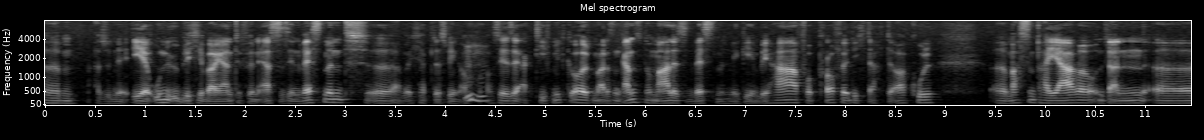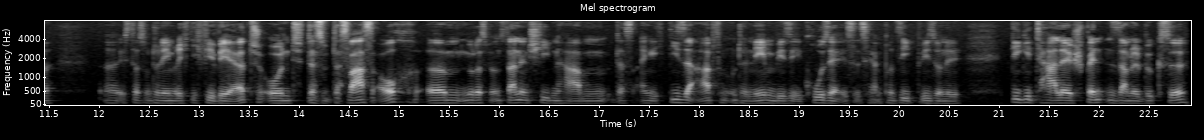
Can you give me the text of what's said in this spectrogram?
also eine eher unübliche Variante für ein erstes Investment, äh, aber ich habe deswegen auch, mhm. auch, sehr, sehr aktiv mitgeholfen. War das ein ganz normales Investment, eine GmbH for Profit. Ich dachte, ah cool, äh, machst ein paar Jahre und dann äh, äh, ist das Unternehmen richtig viel wert. Und das, das war es auch. Ähm, nur, dass wir uns dann entschieden haben, dass eigentlich diese Art von Unternehmen, wie sie Ecosia ist, ist ja im Prinzip wie so eine digitale Spendensammelbüchse,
